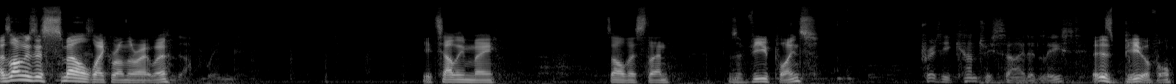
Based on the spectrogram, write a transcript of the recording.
As long as this smells like we're on the right way. You're telling me. It's all this then. There's a viewpoint. Pretty countryside, at least. It is beautiful.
